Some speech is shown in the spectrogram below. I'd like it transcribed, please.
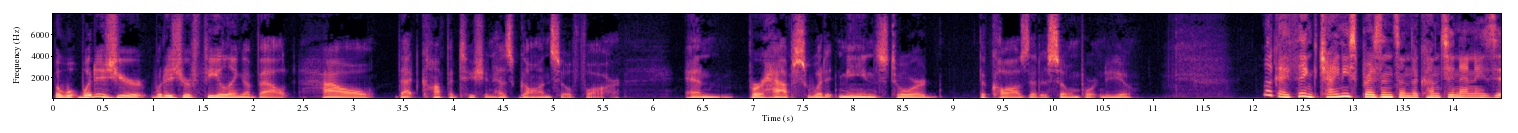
But what, is your what is your feeling about how that competition has gone so far, and perhaps what it means toward the cause that is so important to you? Look, I think Chinese presence on the continent is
